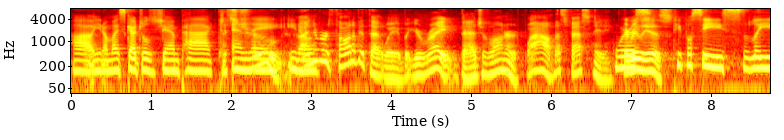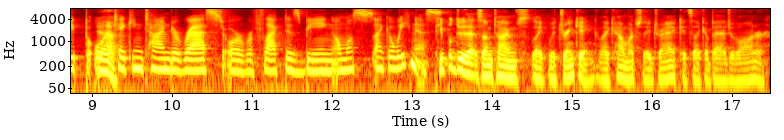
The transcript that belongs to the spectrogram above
uh, you know, my schedule's jam packed, That's and true. they, you know, I never thought of it that way, but you're right. Badge of honor. Wow, that's fascinating. It really is. People see sleep or Yeah. taking time to rest or reflect as being almost like a weakness. People do that sometimes, like with drinking, like how much they drank. It's like a badge of honor.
